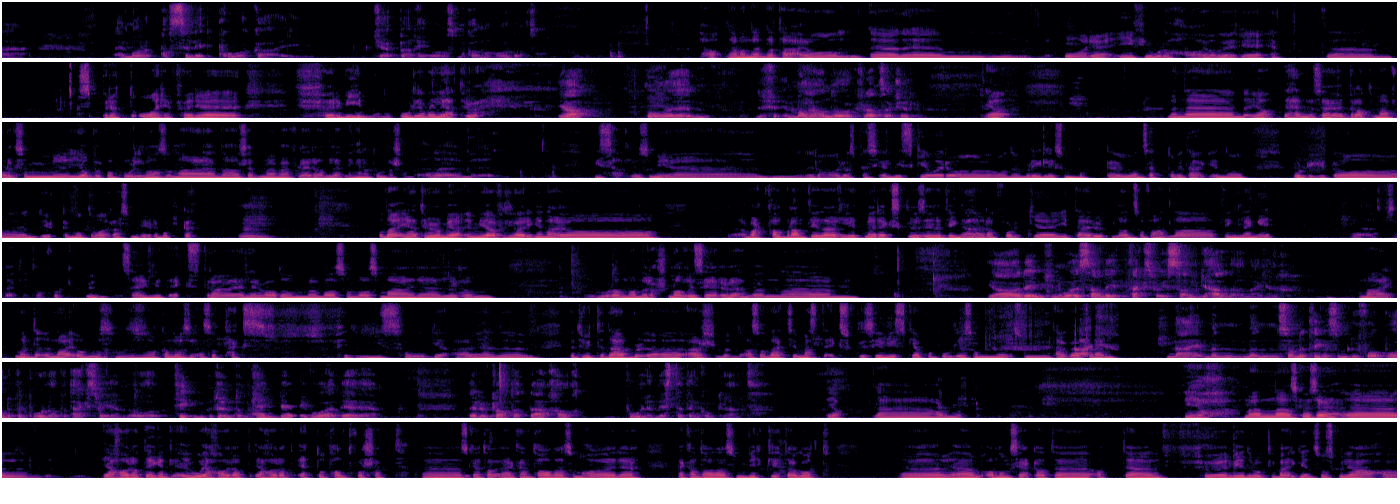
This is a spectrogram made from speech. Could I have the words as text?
jeg må nok passe litt på hva jeg kjøper i året som kommer òg, altså. Ja, men dette er jo eh, det, Året i fjor har jo vært et uh, sprøtt år for, uh, for Vinmonopolet, vil jeg tro. Ja, og mange andre òg, for den saks skyld. Ja, men eh, ja, det hender seg jeg prater med folk som jobber på polet nå, som har, det har skjedd med, ved flere anledninger at de sånn eh, Vi selger jo så mye eh, rar og spesiell whisky i år, og, og, det blir liksom borte uansett hva vi tar inn. og hvor dyrt, og, dyrt det måtte være, så blir det borte. Mm. Og da, jeg tror mye, mye av forklaringen er jo i hvert fall blant de der litt mer eksklusive tinga, er at folk ikke er utenlands og forhandla ting lenger. Eh, så vet jeg ikke om folk unner seg litt ekstra, eller hva, de, hva, som, hva som, er eh, liksom Hvordan man rasjonaliserer det, men uh, Ja, det er jo ikke noe særlig taxfree-salg heller lenger. Nei, men nei, og så kan du jo si altså taxfree-salget er Jeg tror ikke det er, er, altså, det er ikke mest eksklusiv whisky på polet som, som tagger for dem. Nei, men, men, sånne ting som du får både på polet og på taxfree-en, og ting rundt omkring det nivået, det, det er jo klart at der har polet mistet en konkurrent. Ja, det har de gjort. Ja, men eh, skal vi se eh, Jeg har hatt egentlig Jo, jeg har hatt, jeg har hatt ett og et halvt forsett. Eh, jeg, ta, jeg, kan ta det som har Jeg kan ta det som virkelig ikke har gått. Jeg annonserte at, at jeg før vi dro til Bergen, så skulle jeg ha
